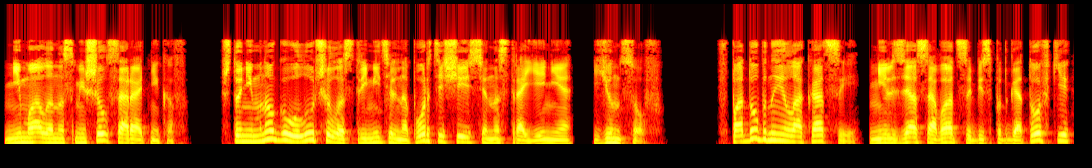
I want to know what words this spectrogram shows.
немало насмешил соратников, что немного улучшило стремительно портящееся настроение юнцов. В подобные локации нельзя соваться без подготовки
